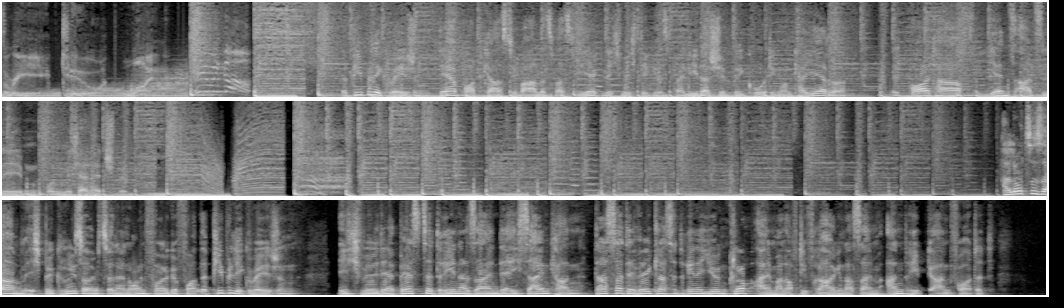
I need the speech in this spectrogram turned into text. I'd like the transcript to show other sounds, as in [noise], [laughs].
Three, two, one. The People Equation, der Podcast über alles, was wirklich wichtig ist bei Leadership, Recruiting und Karriere. Mit Paul Taff, Jens Arzleben und Michael Hetschwin. Hallo zusammen, ich begrüße euch zu einer neuen Folge von The People Equation. Ich will der beste Trainer sein, der ich sein kann. Das hat der Weltklasse-Trainer Jürgen Klopp einmal auf die Frage nach seinem Antrieb geantwortet.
